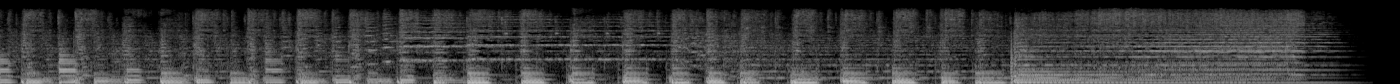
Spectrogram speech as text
Bye.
